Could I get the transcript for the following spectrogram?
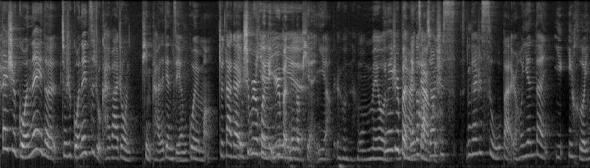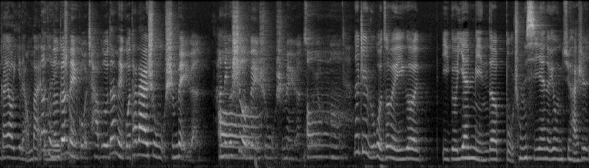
但是国内的，就是国内自主开发这种品牌的电子烟贵吗？就大概是不是会比日本那个便便宜啊？我没有，因为日本那个好像是四，应该是四五百，然后烟弹一一盒应该要一两百的那。可能跟美国差不多，但美国它大概是五十美元，它那个设备是五十美元左右。哦嗯，那这如果作为一个一个烟民的补充吸烟的用具，还是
